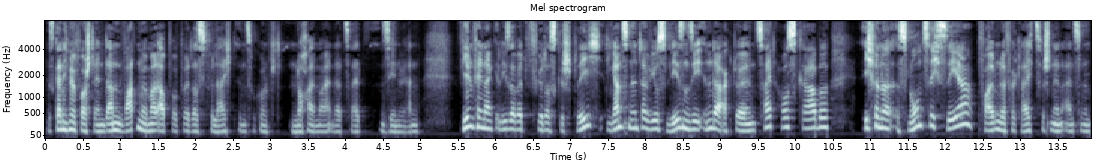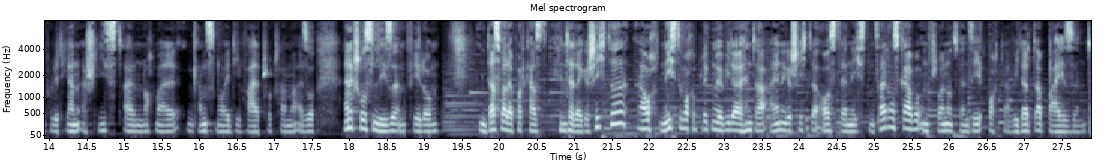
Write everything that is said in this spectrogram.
Das kann ich mir vorstellen. Dann warten wir mal ab, ob wir das vielleicht in Zukunft noch einmal in der Zeit sehen werden. Vielen, vielen Dank, Elisabeth, für das Gespräch. Die ganzen Interviews lesen Sie in der aktuellen Zeitausgabe. Ich finde, es lohnt sich sehr. Vor allem der Vergleich zwischen den einzelnen Politikern erschließt einem nochmal ganz neu die Wahlprogramme. Also eine große Leseempfehlung. Das war der Podcast Hinter der Geschichte. Auch nächste Woche blicken wir wieder hinter eine Geschichte aus der nächsten Zeitausgabe und freuen uns, wenn Sie auch da wieder dabei sind.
